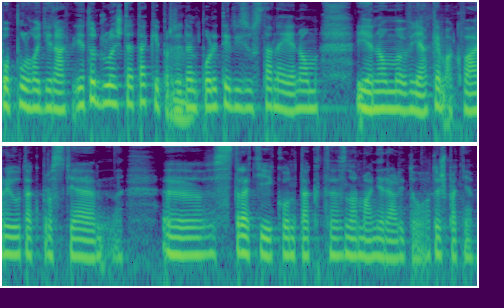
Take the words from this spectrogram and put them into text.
po půl hodinách. Je to důležité taky, protože hmm. ten politik, když zůstane jenom, jenom v nějakém akváriu, tak prostě uh, ztratí kontakt s normální realitou a to je špatně.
